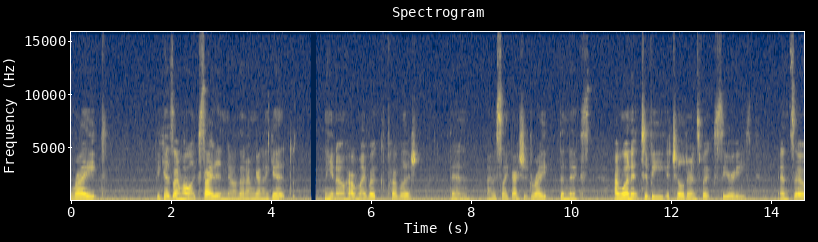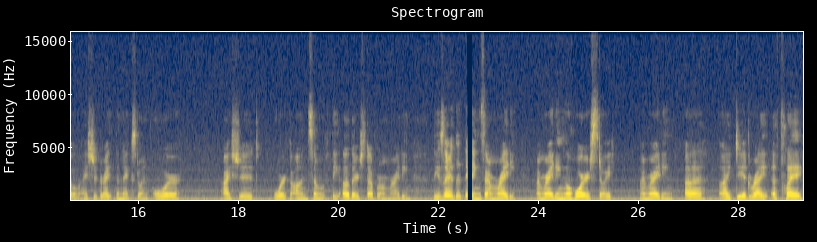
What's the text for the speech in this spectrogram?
write because I'm all excited now that I'm gonna get, you know, have my book published, then I was like, I should write the next. I want it to be a children's book series, and so I should write the next one, or I should work on some of the other stuff I'm writing. These are the things I'm writing. I'm writing a horror story. I'm writing a. I did write a play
